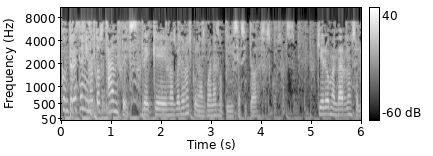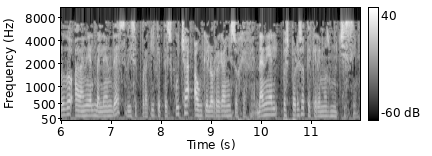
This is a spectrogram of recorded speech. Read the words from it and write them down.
Con 13 minutos antes de que nos vayamos con las buenas noticias y todas esas cosas. Quiero mandarle un saludo a Daniel Meléndez, dice por aquí que te escucha, aunque lo regañe su jefe. Daniel, pues por eso te queremos muchísimo.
